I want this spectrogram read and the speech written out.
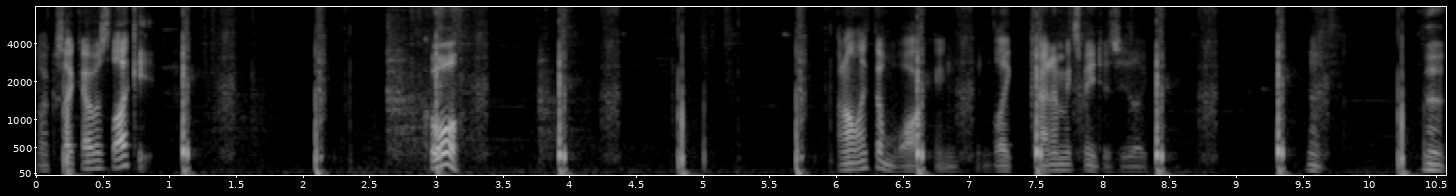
Looks like I was lucky. Cool. I don't like the walking. It like kind of makes me dizzy. Like.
